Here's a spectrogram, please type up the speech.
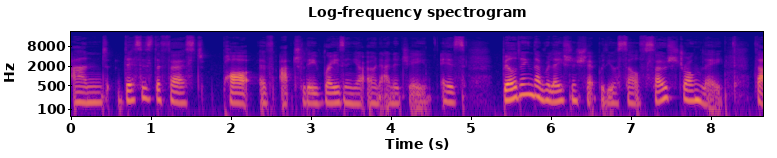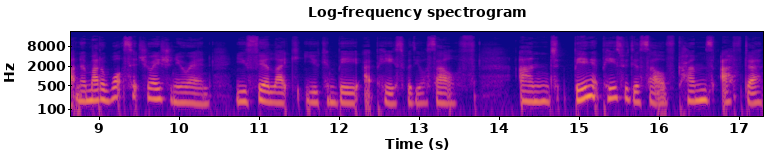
And this is the first part of actually raising your own energy is building the relationship with yourself so strongly that no matter what situation you're in, you feel like you can be at peace with yourself. And being at peace with yourself comes after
